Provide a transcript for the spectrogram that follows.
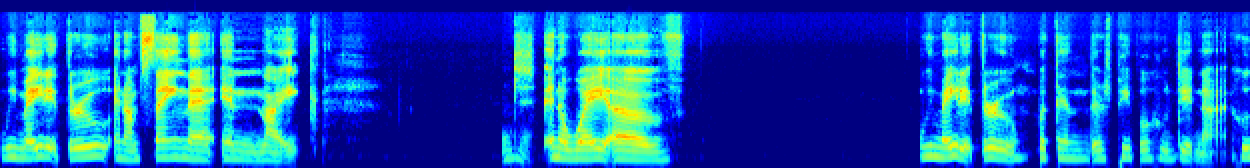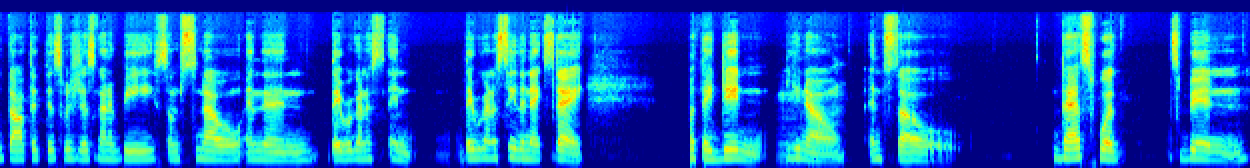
we made it through and i'm saying that in like in a way of we made it through but then there's people who did not who thought that this was just going to be some snow and then they were going to and they were going to see the next day but they didn't you Mhm. know and so that's what's been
